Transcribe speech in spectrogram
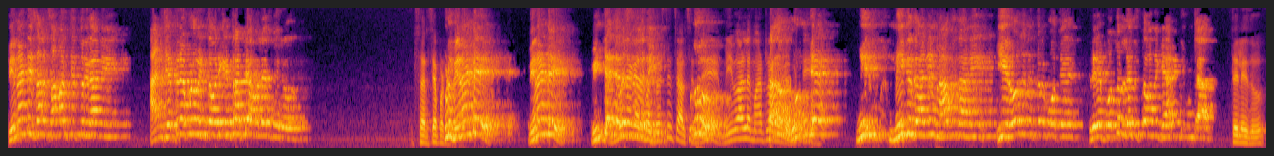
వినండి సార్ సమర్థితులు గాని. ఆయన చెప్పినప్పుడు ఇంతవరకు ఇంటరప్ట్ అవ్వలేదు మీరు. సరే చెప్పండి. వినండి వినండి వింటే ప్రశ్నించాల్సింది. మీ వాళ్ళే మాట్లాడాలి కాదు, కాబట్టి. ఉంటే మీ- మీకు గాని నాకు గాని ఈ రోజు నిద్రపోతే రేపు పొద్దున లెగుస్తామన్న గ్యారెంటీ ఉందా? తెలీదు.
